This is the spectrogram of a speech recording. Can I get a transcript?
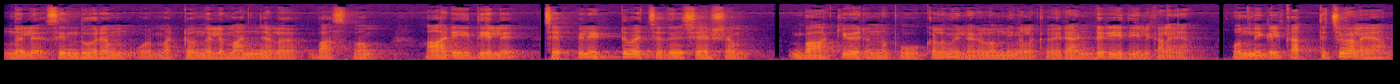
ഒന്നിൽ സിന്ദൂരം മറ്റൊന്നിൽ മഞ്ഞൾ ഭസ്മം ആ രീതിയിൽ ചെപ്പിൽ ഇട്ട് വെച്ചതിന് ശേഷം ബാക്കി വരുന്ന പൂക്കളും ഇലകളും നിങ്ങൾക്ക് രണ്ട് രീതിയിൽ കളയാം. ഒന്നുകിൽ കത്തിച്ചു കളയാം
